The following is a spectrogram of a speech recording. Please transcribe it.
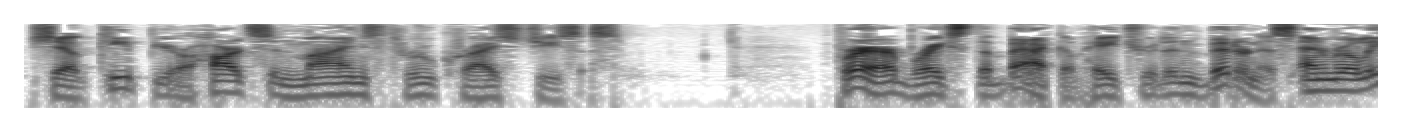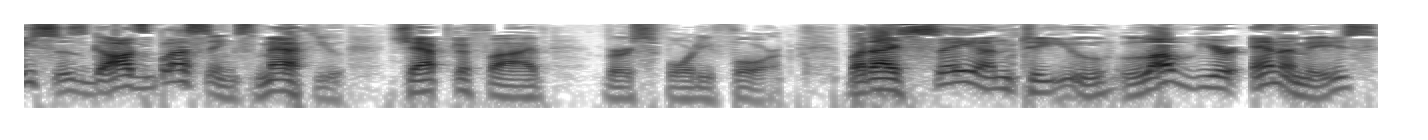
shall keep your hearts and minds through Christ Jesus. Prayer breaks the back of hatred and bitterness and releases God's blessings. Matthew chapter 5 verse 44. But I say unto you, love your enemies,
